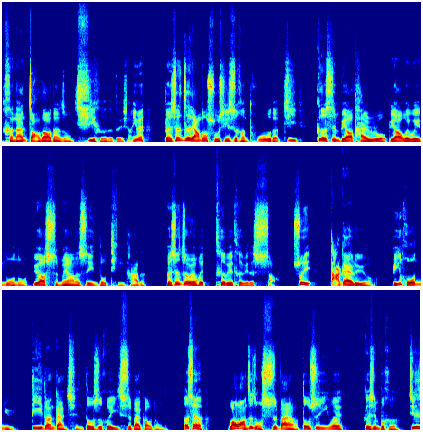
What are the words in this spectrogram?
很难找到那种契合的对象，因为本身这两种属性是很突兀的，既个性不要太弱，不要唯唯诺诺，又要什么样的事情都听他的，本身这种人会特别特别的少，所以大概率哦，丙火女第一段感情都是会以失败告终的，而且。往往这种失败啊，都是因为个性不合。其实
